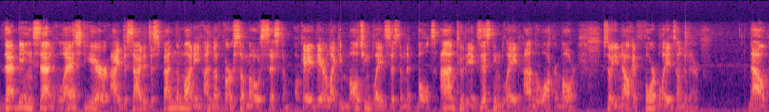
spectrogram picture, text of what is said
That being said, last year I decided to spend the money on the Versamo system. Okay, they're like a mulching blade system that bolts onto the existing blade on the Walker mower. So you now have four blades under there. Now,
